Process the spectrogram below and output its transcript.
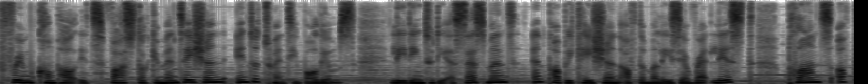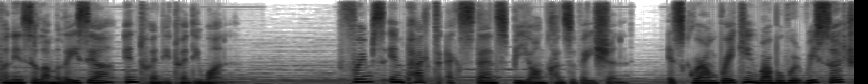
FRIM compiled its vast documentation into 20 volumes, leading to the assessment and publication of the Malaysia Red List Plants of Peninsular Malaysia in 2021. FRIM's impact extends beyond conservation. Its groundbreaking rubberwood research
